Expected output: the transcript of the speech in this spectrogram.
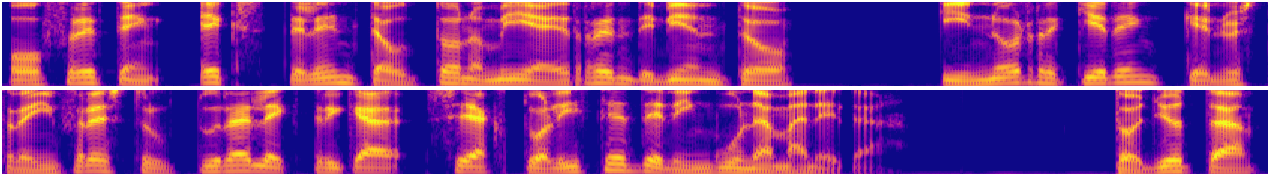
ofrecen excelente autonomía y rendimiento, y no requieren que nuestra infraestructura eléctrica se actualice de ninguna manera. Toyota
